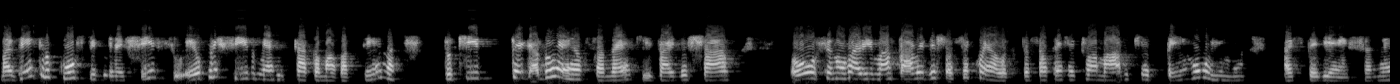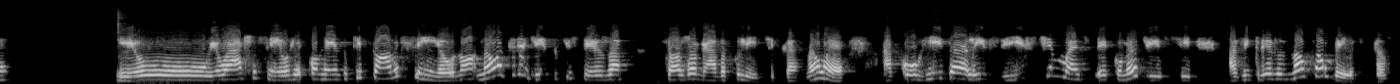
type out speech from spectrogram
Mas entre o custo e benefício, eu prefiro me arriscar a tomar vacina do que pegar doença, né? Que vai deixar, ou se não vai me matar, vai deixar sequela, que o pessoal tem reclamado que é bem ruim né? a experiência, né? Eu, eu acho assim, eu recomendo que tome sim. Eu não, não acredito que esteja só jogada política. Não é. A corrida ela existe, mas, é como eu disse, as empresas não são bestas,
